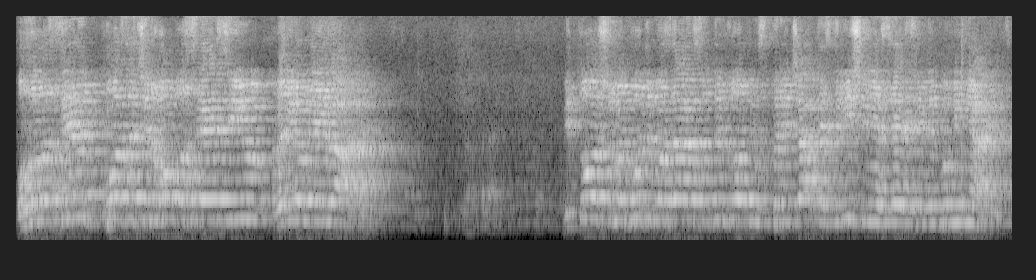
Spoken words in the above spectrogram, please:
Оголосили позачергову сесію районної ради. Від того, що ми будемо зараз один з одним сперечатись, рішення сесії не поміняється.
